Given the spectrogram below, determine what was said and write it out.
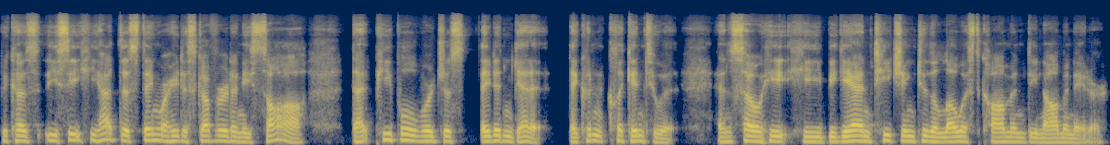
because you see, he had this thing where he discovered and he saw that people were just they didn't get it. They couldn't click into it, and so he he began teaching to the lowest common denominator.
